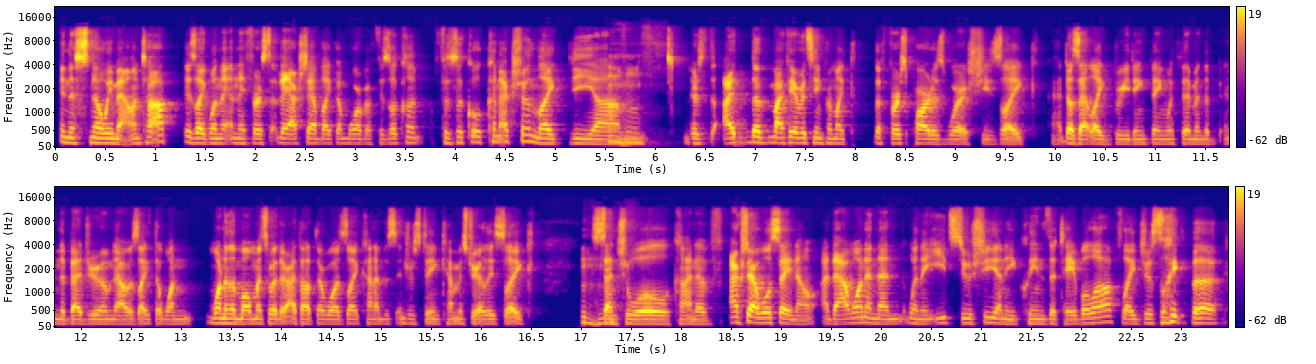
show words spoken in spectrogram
in the snowy mountaintop is like when they and they first they actually have like a more of a physical physical connection. Like the um there's I the my favorite scene from like the first part is where she's like does that like breathing thing with him in the in the bedroom. That was like the one one of the moments where there, I thought there was like kind of this interesting chemistry, at least like Mhm. sensual kind of actually i will say no that one and then when they eat sushi and he cleans the table off like just like the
